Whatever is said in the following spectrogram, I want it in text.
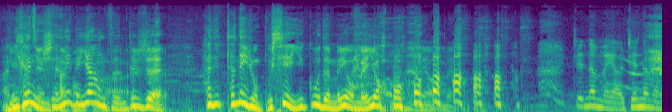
啊你看女神那个样子，对不对？她她那种不屑一顾的，没有没有，没有 没有，真的没有，真的没有。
